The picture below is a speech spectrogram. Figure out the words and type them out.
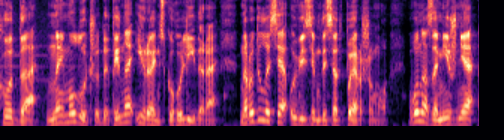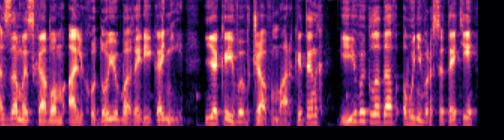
Хода, наймолодша дитина іранського лідера, народилася у 81-му. Вона заміжня за месхабом Аль-Ходою Багері Кані, який вивчав маркетинг і викладав в університеті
